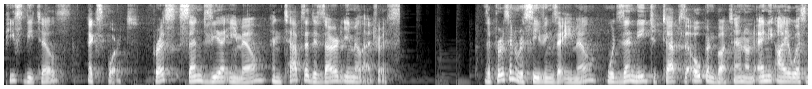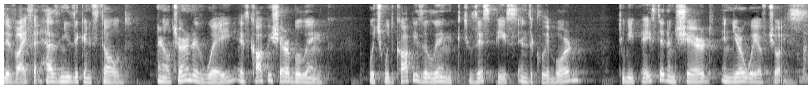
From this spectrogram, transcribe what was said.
piece details, export. Press send via email and tap the desired email address. The person receiving the email would then need to tap the open button on any iOS device that has Newzik installed. An alternative way is copy shareable link, which would copy the link to this piece in the clipboard to be pasted and shared in your way of choice.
